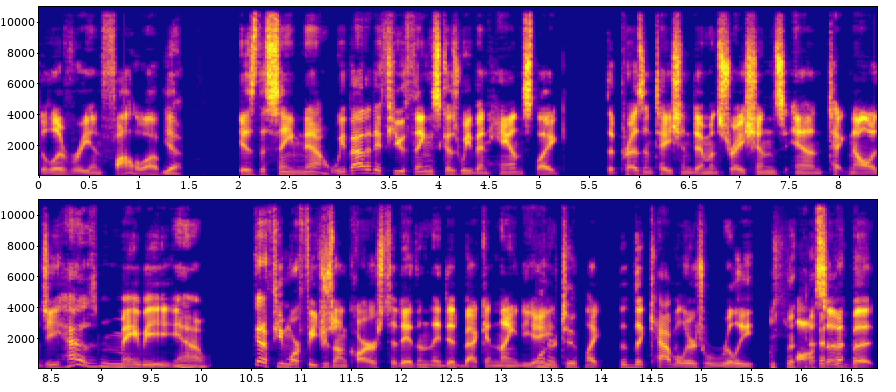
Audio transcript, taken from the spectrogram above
delivery and follow up. Yeah. Is the same now. We've added a few things because we've enhanced like the presentation demonstrations and technology has maybe, you know, got a few more features on cars today than they did back in 98. One or two. like the, the Cavaliers were really awesome, but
